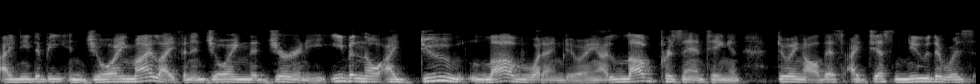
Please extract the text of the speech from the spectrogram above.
I need to be enjoying my life and enjoying the journey, even though I do love what I'm doing. I love presenting and doing all this. I just knew there was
